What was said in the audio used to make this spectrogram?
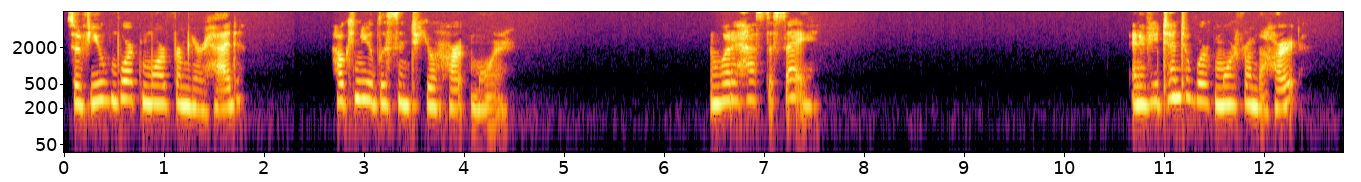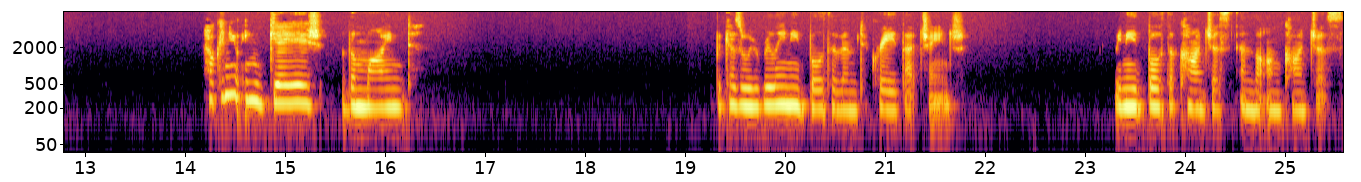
So if you work more from your head, how can you listen to your heart more and what it has to say? And if you tend to work more from the heart, how can you engage the mind? Because we really need both of them to create that change. We need both the conscious and the unconscious.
